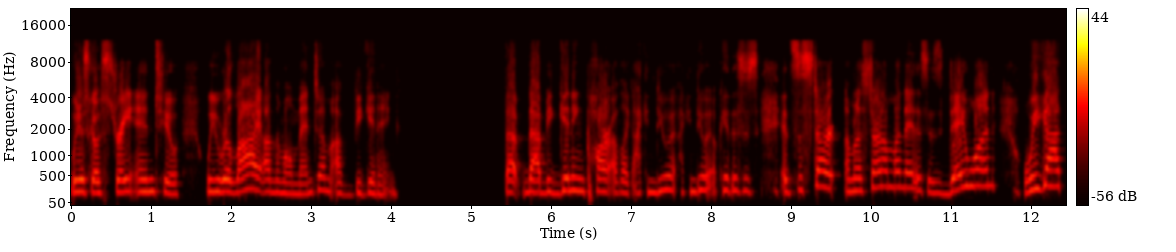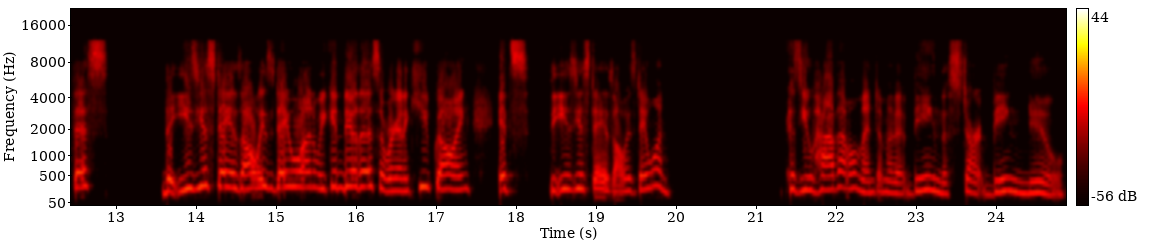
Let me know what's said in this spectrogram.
We just go straight into, we rely on the momentum of beginning that that beginning part of like i can do it i can do it okay this is it's the start i'm going to start on monday this is day one we got this the easiest day is always day one we can do this and we're going to keep going it's the easiest day is always day one. Because you have that momentum of it being the start being new.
